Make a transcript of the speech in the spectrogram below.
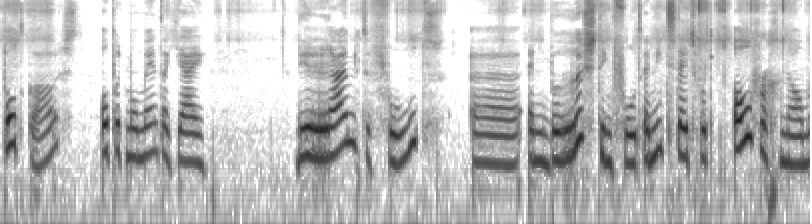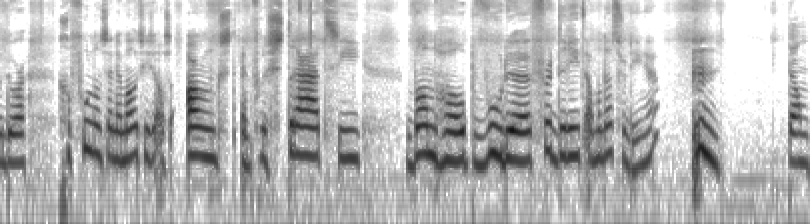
podcast. Op het moment dat jij die ruimte voelt uh, en berusting voelt en niet steeds wordt overgenomen door gevoelens en emoties als angst en frustratie, wanhoop, woede, verdriet, allemaal dat soort dingen, dan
